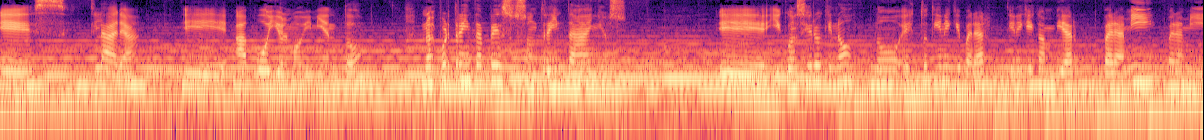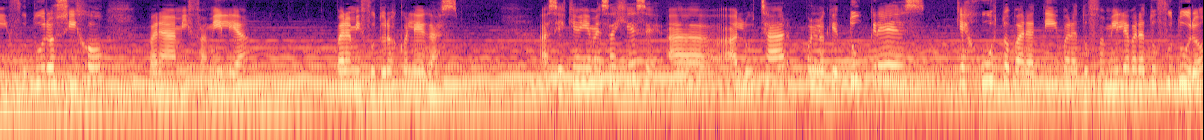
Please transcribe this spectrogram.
es clara, eh, apoyo el movimiento. No es por 30 pesos, son 30 años. Eh, y considero que no, no, esto tiene que parar, tiene que cambiar para mí, para mis futuros hijos, para mi familia, para mis futuros colegas. Así es que mi mensaje es ese, a, a luchar por lo que tú crees que es justo para ti, para tu familia, para tu futuro.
